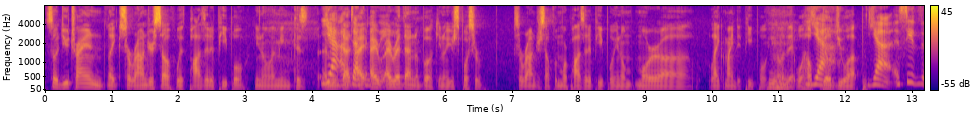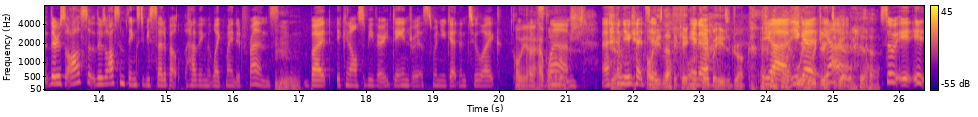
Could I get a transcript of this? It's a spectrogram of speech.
So do you try and like surround yourself with positive people? You know, I mean, because I Yeah, mean, that, I, I, I read that in a book. You know, you're supposed to surround yourself with more positive people. You know, more uh, like-minded people. You know, Mhm. that will help Yeah. build you up. yeah and see th- there's also there's awesome things to be said about having like-minded friends Mm-hmm. but it can also be very dangerous when you get into like Oh, yeah, I Klux have one of those. and you get to Oh, he's not the KKK, you know. but he's a drunk. yeah you we, get we drink yeah. together. Yeah. so it, it,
